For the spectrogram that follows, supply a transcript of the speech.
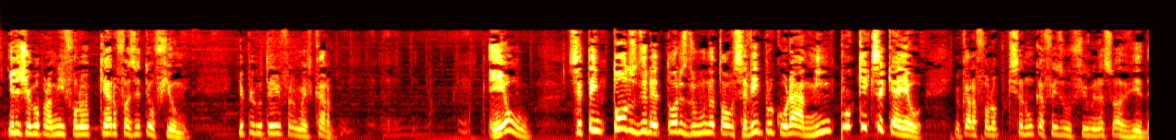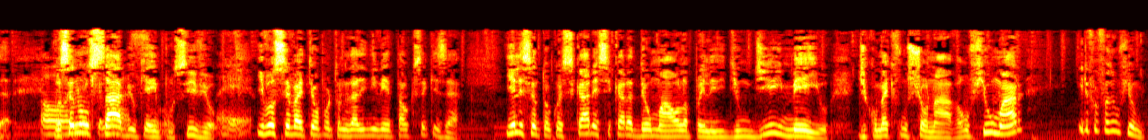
E ele chegou para mim e falou, eu quero fazer teu filme. E eu perguntei, ele falou, mas cara, eu? Você tem todos os diretores do mundo atual, você vem procurar a mim, por que, que você quer eu? E o cara falou, porque você nunca fez um filme na sua vida. Olha, você não sabe o que é impossível é. e você vai ter a oportunidade de inventar o que você quiser. E ele sentou com esse cara, esse cara deu uma aula para ele de um dia e meio de como é que funcionava o filmar, e ele foi fazer um filme.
